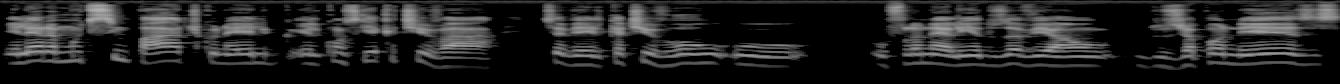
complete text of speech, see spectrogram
ele era muito simpático, né? Ele, ele conseguia cativar. Você vê, ele cativou o, o flanelinha dos aviões dos japoneses,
